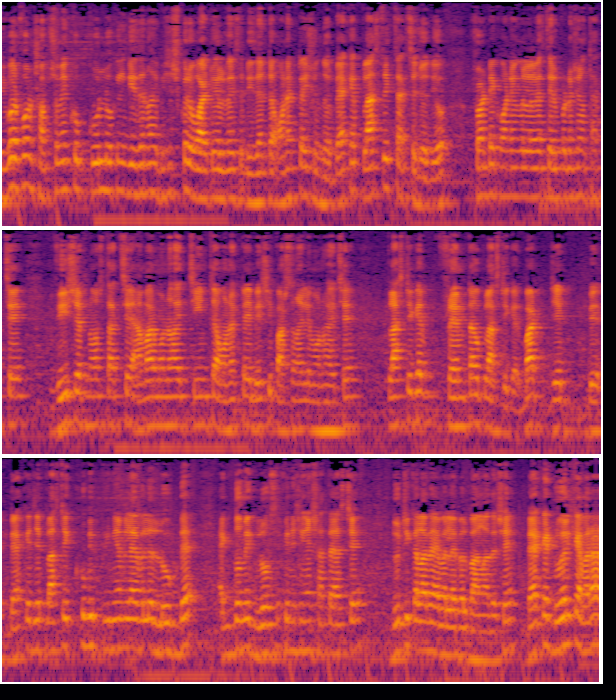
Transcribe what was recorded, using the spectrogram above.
ভিভোর ফোন সবসময় খুব কুল লুকিং ডিজাইন হয়, বিশেষ করে ওয়াই টুয়েলভ এর ডিজাইনটা অনেকটাই সুন্দর। ব্যাকে প্লাস্টিক থাকছে যদিও ফ্রন্টে কর্নিগুলার সেল প্রোটেকশন থাকছে ভি শেপ নস থাকছে, আমার মনে হয় চিনটা অনেকটাই বেশি পার্সোনালি মনে হয়েছে। প্লাস্টিকের ফ্রেমটাও প্লাস্টিকের বাট যে ব্যাকে যে প্লাস্টিক খুবই প্রিমিয়াম লেভেলের লুক দেয়, একদমই গ্লোসি ফিনিশিং এর সাথে আসছে। দুটি কালারে অ্যাভেলেবেল বাংলাদেশে। ব্যাকে ডুয়েল ক্যামেরা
